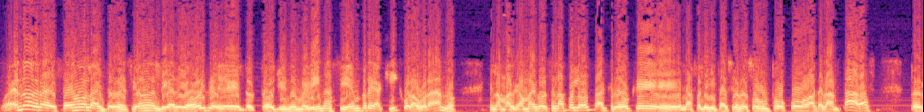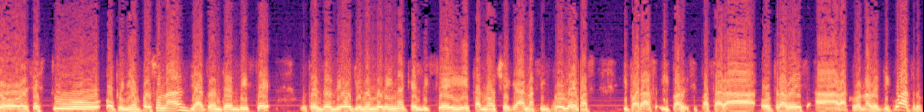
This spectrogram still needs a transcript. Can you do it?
Bueno, agradecemos la intervención el día de hoy del doctor Junior Medina, siempre aquí colaborando en la amalgama de cosas en la pelota. Creo que las felicitaciones son un poco adelantadas, pero esa es tu opinión personal, ya tú entendiste, usted entendió, Junior Medina, que el Licey esta noche gana sin problemas y, para, y, pa- pasará otra vez a la Corona 24.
